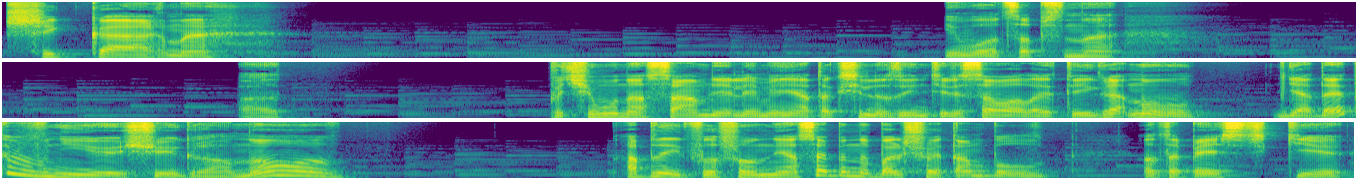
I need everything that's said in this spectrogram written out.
Шикарно. И вот, собственно, а, почему на самом деле меня так сильно заинтересовала эта игра? Ну, я до этого в нее еще играл, но апдейт вышел не особенно большой, там был, вот опять-таки,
